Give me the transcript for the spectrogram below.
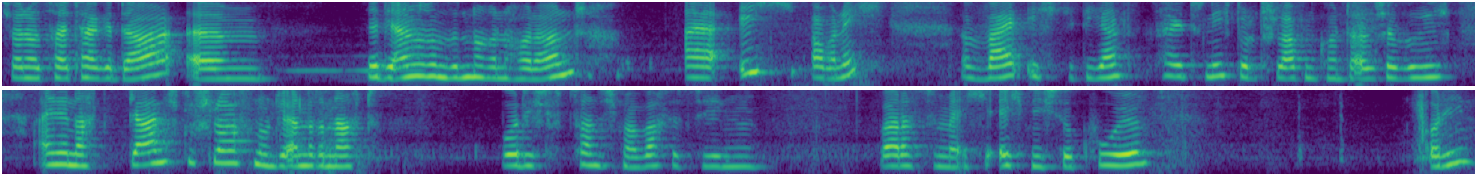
Ich war nur zwei Tage da. Ähm, ja, die anderen sind noch in Holland. Äh, ich aber nicht, weil ich die ganze Zeit nicht dort schlafen konnte. Also ich habe wirklich eine Nacht gar nicht geschlafen und die andere Nacht wurde ich 20 Mal wach. Deswegen war das für mich echt nicht so cool. Odin,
